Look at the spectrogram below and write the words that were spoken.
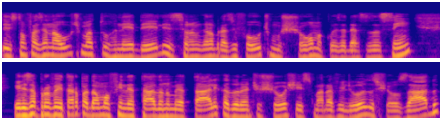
eles estão fazendo a última turnê deles, se eu não me engano, o Brasil foi o último show, uma coisa dessas assim. Eles aproveitaram para dar uma alfinetada no Metallica durante o show, achei isso maravilhoso, achei ousado.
